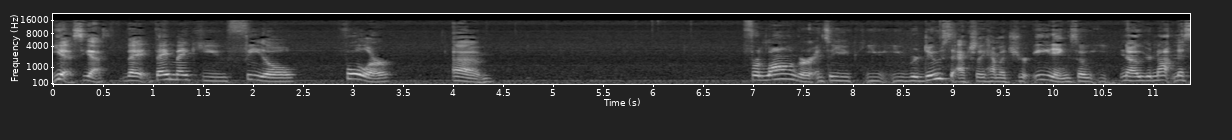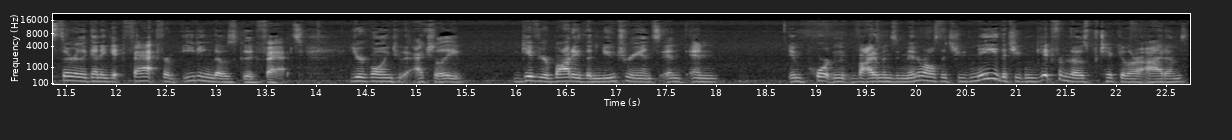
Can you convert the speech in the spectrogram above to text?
Yes, yes, they they make you feel fuller. Um, for longer and so you, you you reduce actually how much you're eating so no you're not necessarily going to get fat from eating those good fats you're going to actually give your body the nutrients and and important vitamins and minerals that you need that you can get from those particular items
